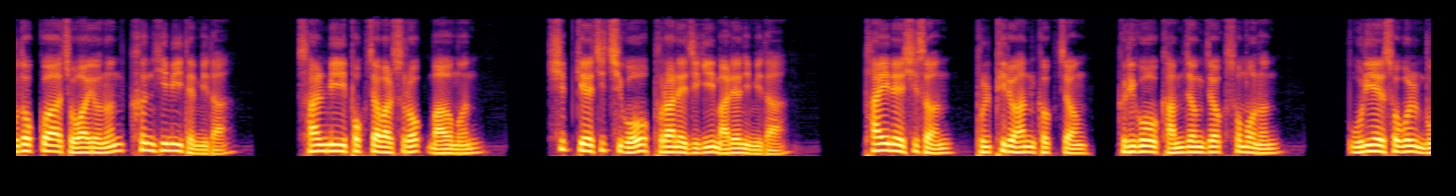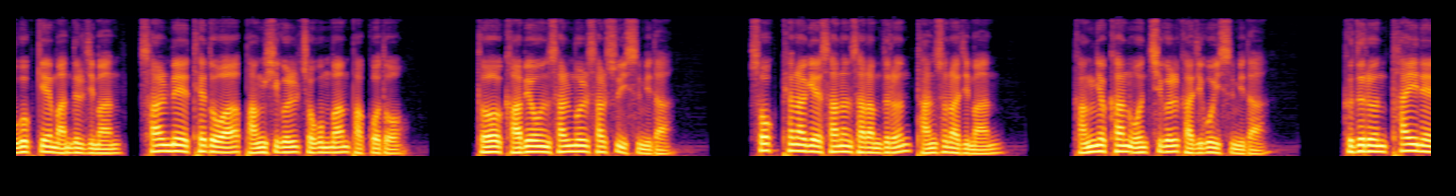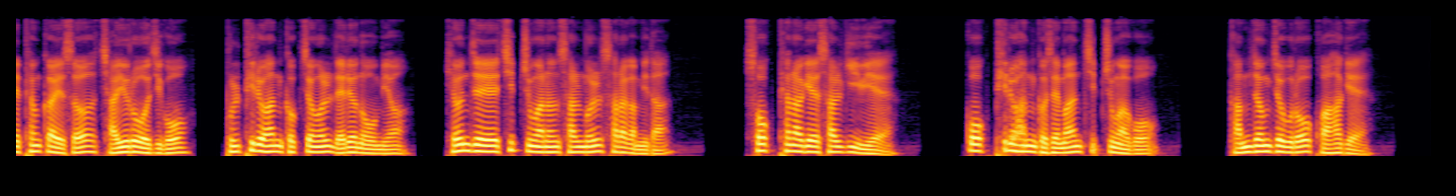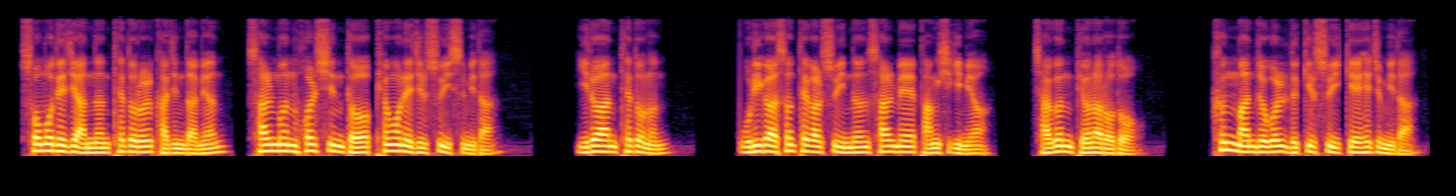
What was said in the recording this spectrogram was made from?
구독과 좋아요는 큰 힘이 됩니다. 삶이 복잡할수록 마음은 쉽게 지치고 불안해지기 마련입니다. 타인의 시선, 불필요한 걱정, 그리고 감정적 소모는 우리의 속을 무겁게 만들지만 삶의 태도와 방식을 조금만 바꿔도 더 가벼운 삶을 살 수 있습니다. 속 편하게 사는 사람들은 단순하지만 강력한 원칙을 가지고 있습니다. 그들은 타인의 평가에서 자유로워지고 불필요한 걱정을 내려놓으며 현재에 집중하는 삶을 살아갑니다. 속 편하게 살기 위해 꼭 필요한 것에만 집중하고 감정적으로 과하게 소모되지 않는 태도를 가진다면 삶은 훨씬 더 평온해질 수 있습니다. 이러한 태도는 우리가 선택할 수 있는 삶의 방식이며 작은 변화로도 큰 만족을 느낄 수 있게 해줍니다.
